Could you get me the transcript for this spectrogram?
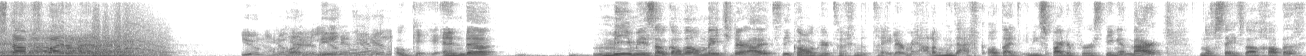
stop Spider-Man. Oké, en de meme is ook al wel een beetje eruit. Die kwam ook weer terug in de trailer. Maar ja, dat moet eigenlijk altijd in die Spider-Verse dingen. Maar nog steeds wel grappig.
